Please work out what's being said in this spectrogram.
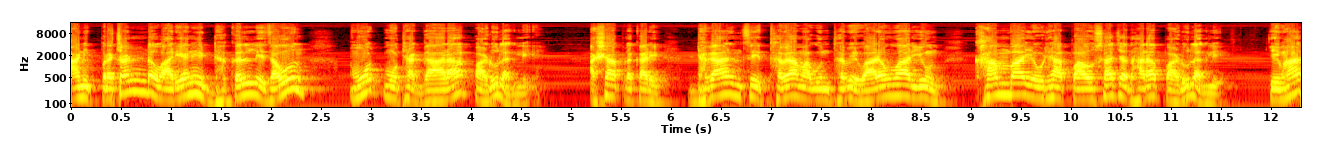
आणि प्रचंड वाऱ्याने ढकलले जाऊन मोठमोठ्या गारा पाडू लागले. अशा प्रकारे ढगांचे थव्या मागून थवे वारंवार येऊन खांबा एवढ्या पावसाच्या धारा पाडू लागले. तेव्हा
